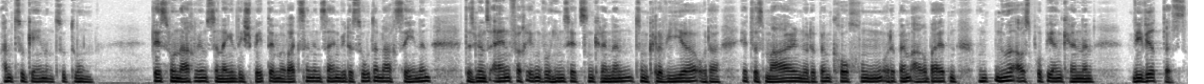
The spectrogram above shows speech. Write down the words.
anzugehen und zu tun. Das, wonach wir uns dann eigentlich später im Erwachsenensein wieder so danach sehnen, dass wir uns einfach irgendwo hinsetzen können zum Klavier oder etwas malen oder beim Kochen oder beim Arbeiten und nur ausprobieren können, wie wird das?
